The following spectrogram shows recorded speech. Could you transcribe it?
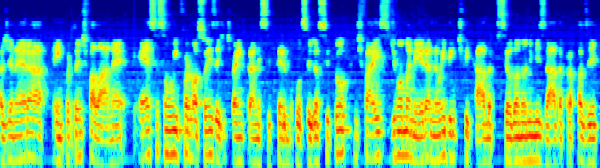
A Genera é importante falar, né? Essas são informações, a gente vai entrar nesse termo que você já citou, a gente faz de uma maneira não identificada, pseudo-anonimizada para fazer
